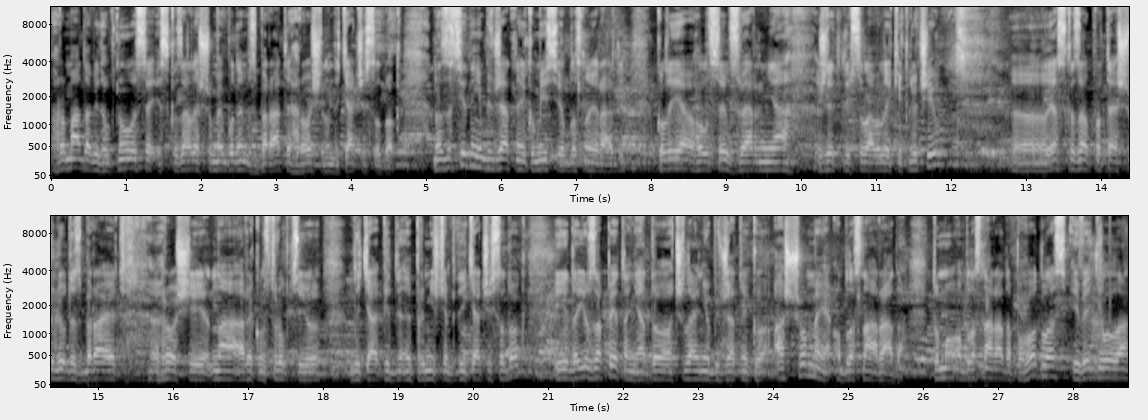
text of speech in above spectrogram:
громада відгукнулася і сказали, що ми будемо збирати гроші на дитячий садок. На засіданні бюджетної комісії обласної ради, коли я оголосив звернення жителів села Великих Ключів. Е, Я сказав про те, що люди збирають гроші на реконструкцію дитя під приміщення під дитячий садок, і даю запитання до членів бюджетної а що ми, обласна рада? Тому обласна рада погодилась і виділила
